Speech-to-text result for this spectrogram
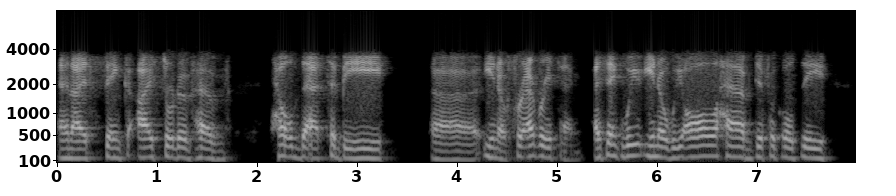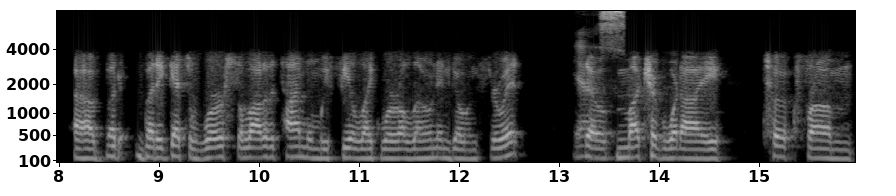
And I think I sort of have held that to be, uh, you know, for everything. I think we, you know, we all have difficulty, uh, but but it gets worse a lot of the time when we feel like we're alone and going through it. Yes. So much of what I took from,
